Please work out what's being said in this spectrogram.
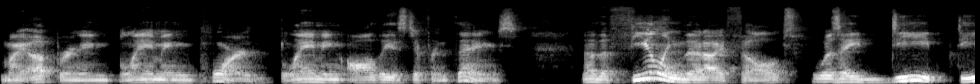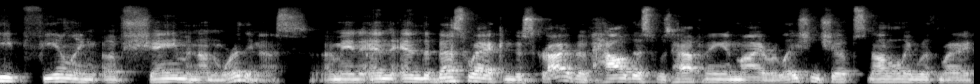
my upbringing blaming porn blaming all these different things. Now the feeling that i felt was a deep deep feeling of shame and unworthiness. I mean and and the best way i can describe of how this was happening in my relationships not only with my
